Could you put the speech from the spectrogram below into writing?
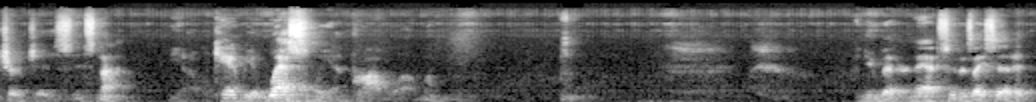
churches. It's not can't be a Wesleyan problem. I knew better than that as soon as I said it.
